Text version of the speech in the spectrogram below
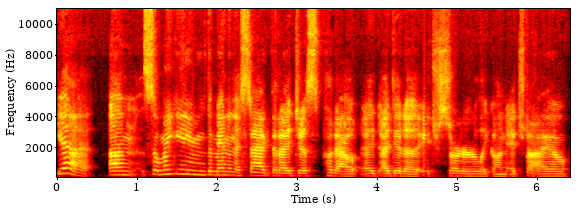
Yeah. Um, so my game, The Man and the Stag, that I just put out, I, I did a itch starter like on itch.io.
